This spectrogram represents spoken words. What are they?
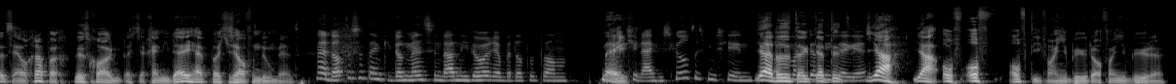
Dat is heel grappig. Dus gewoon dat je geen idee hebt wat je zelf aan het doen bent. Nou, dat is het denk ik. Dat mensen inderdaad niet doorhebben dat het dan een beetje hun eigen schuld is misschien. Ja, dat het, dat, het- ja, ja of, of, of die van je buren of van je buren.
